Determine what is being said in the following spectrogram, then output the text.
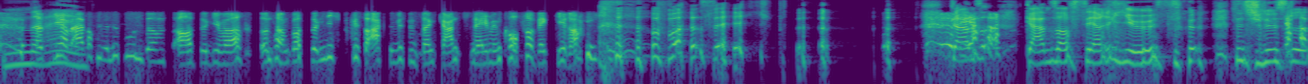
Ärgsten. Also die haben Nein. einfach meine Hunde ums Auto gemacht und haben Gott sei Dank nichts gesagt und wir sind dann ganz schnell mit dem Koffer weggerannt. Was echt? Ganz, Ja. ganz auf seriös. Den Schlüssel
